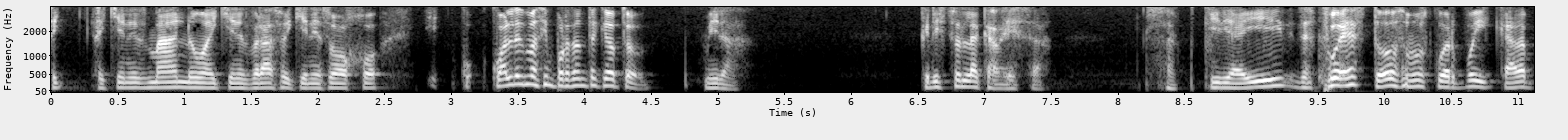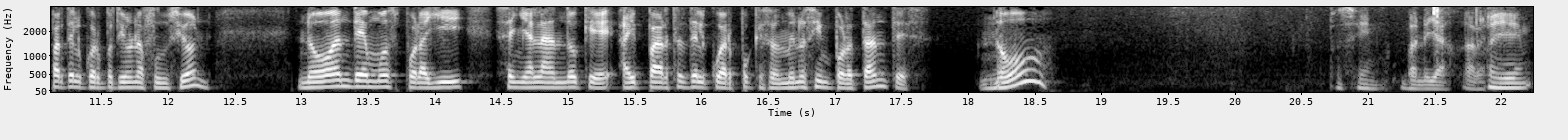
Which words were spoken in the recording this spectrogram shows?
Hay, hay quien es mano, hay quien es brazo, hay quien es ojo. ¿Cuál es más importante que otro? Mira, Cristo es la cabeza. Exacto. Y de ahí, después, todos somos cuerpo y cada parte del cuerpo tiene una función. No andemos por allí señalando que hay partes del cuerpo que son menos importantes. No. Pues sí. Bueno, ya, a ver. Oye,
